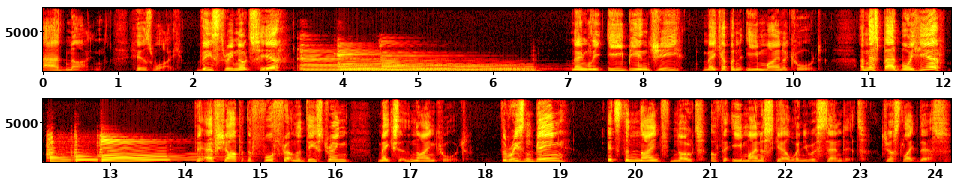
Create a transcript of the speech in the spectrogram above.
add 9. Here's why. These three notes here, namely E, B, and G, make up an E minor chord. And this bad boy here, the F sharp at the fourth fret on the D string, makes it a 9 chord. The reason being, it's the ninth note of the E minor scale when you ascend it, just like this.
